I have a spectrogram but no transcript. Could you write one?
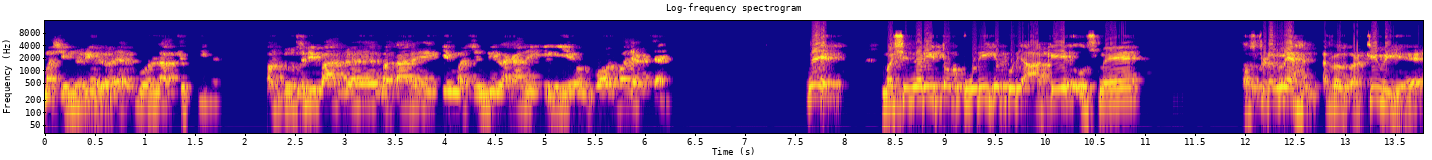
मशीनरी जो है वो लग चुकी है। और दूसरी बार जो है, बता रहे हैं कि मशीनरी लगाने के लिए उनको और बजट चाहिए। नहीं, मशीनरी तो पूरी की पूरी आके उसमें हॉस्पिटल में रखी हुई है,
